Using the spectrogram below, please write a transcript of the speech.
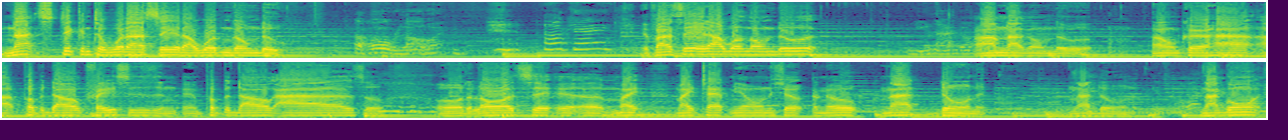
not sticking to what I said I wasn't gonna do. Oh Lord. okay. If I said I wasn't gonna do it, You're not going. I'm not gonna do it. I don't care how I, puppet dog faces and, and puppet dog eyes, or or the Lord say, uh, uh, might might tap me on the shoulder. No, not doing it. Not doing it. Not going.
